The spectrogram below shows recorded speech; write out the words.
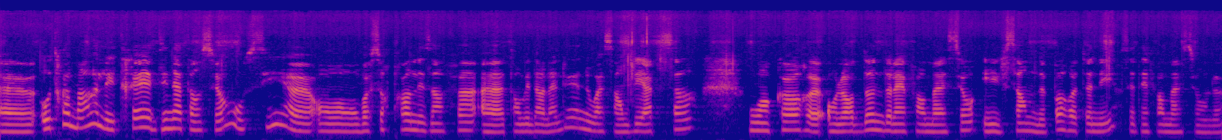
Euh, autrement, les traits d'inattention aussi, euh, on, va surprendre les enfants à tomber dans la lune ou à sembler absents, ou encore euh, on leur donne de l'information et ils semblent ne pas retenir cette information-là.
